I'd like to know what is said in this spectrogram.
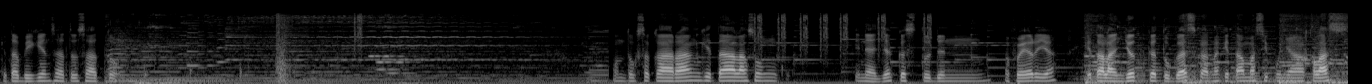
Kita bikin satu-satu. Untuk sekarang kita langsung ini aja ke student affair ya. Kita lanjut ke tugas karena kita masih punya kelas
